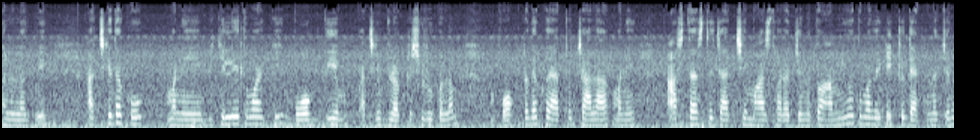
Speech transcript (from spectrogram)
ভালো লাগবে। আজকে দেখো মানে বিকেলে তোমার কি বক দিয়ে আজকে ব্লগটা শুরু করলাম। বকটা দেখো এত চালাক মানে আস্তে আস্তে যাচ্ছে মাছ ধরার জন্য। তো আমিও তোমাদেরকে একটু দেখানোর জন্য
